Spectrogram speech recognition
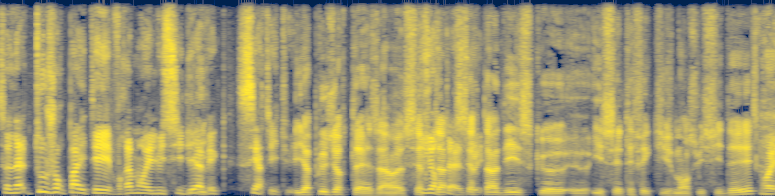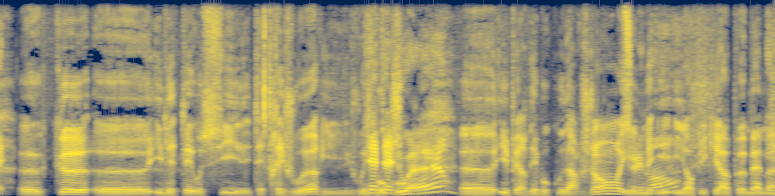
ça n'a toujours pas été vraiment élucidé avec certitude. Il y a plusieurs thèses. Hein. Certains, plusieurs thèses, certains oui. disent que euh, s'est effectivement suicidé, oui. euh, que euh, il était aussi, il était très joueur, il jouait il beaucoup, était joueur. Il perdait beaucoup d'argent, il, il, en piquait un peu même à,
